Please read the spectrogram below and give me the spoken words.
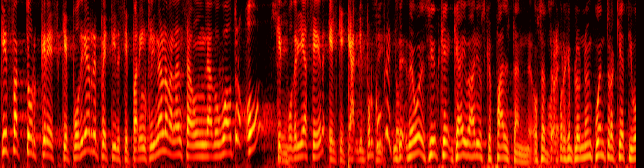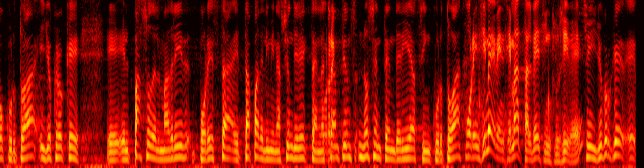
¿qué factor crees que podría repetirse para inclinar la balanza a un lado u a otro o que Sí. podría ser el que cambie por completo? De- debo decir que, que hay varios que faltan. O sea, Correcto. por ejemplo, no encuentro aquí a Thibaut Courtois y yo creo que eh, el paso del Madrid por esta etapa de eliminación directa en la Correcto. Champions no se entendería sin Courtois. Por encima de Benzema, tal vez inclusive. ¿eh? Sí, yo creo que eh,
